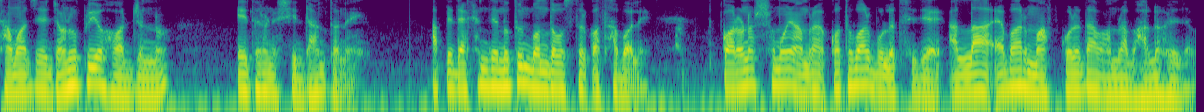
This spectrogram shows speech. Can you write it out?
সমাজে জনপ্রিয় হওয়ার জন্য এই ধরনের সিদ্ধান্ত নেয়। আপনি দেখেন যে নতুন বন্দোবস্তর কথা বলে করোনার সময় আমরা কতবার বলেছি যে, আল্লাহ, এবার মাফ করে দাও, আমরা ভালো হয়ে যাব।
